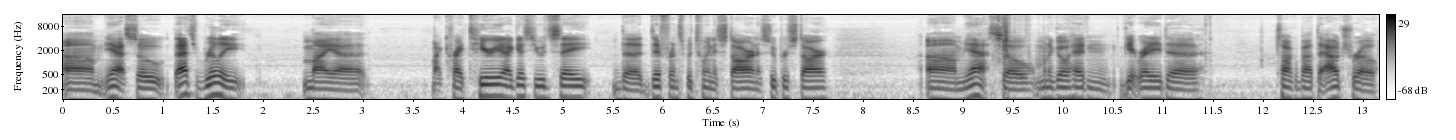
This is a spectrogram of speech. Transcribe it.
Um, yeah, so that's really my uh, my criteria, I guess you would say, the difference between a star and a superstar. Um, yeah, so I'm gonna go ahead and get ready to talk about the outro,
